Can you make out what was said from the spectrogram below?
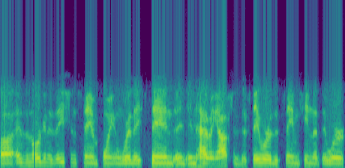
uh, as an organization standpoint and where they stand in, in having options, if they were the same team that they were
